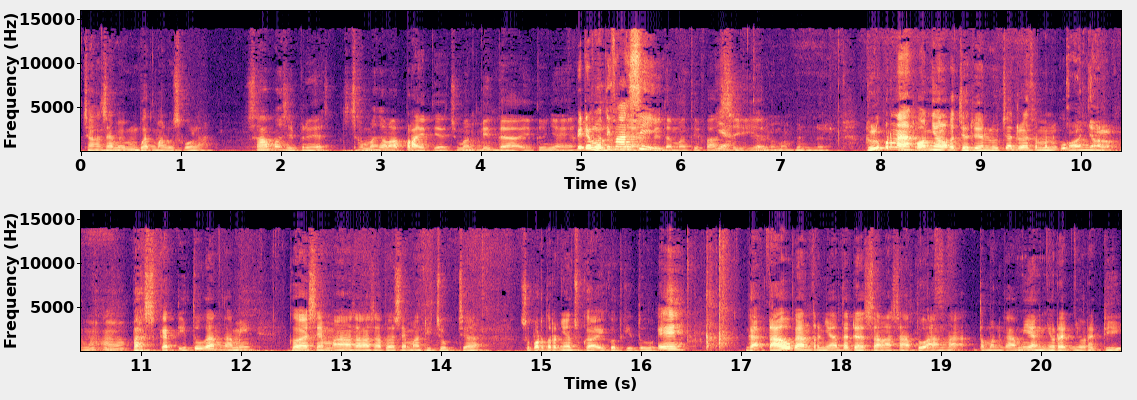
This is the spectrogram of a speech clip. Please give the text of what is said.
Jangan sampai membuat malu sekolah. Sama sih sebenarnya sama-sama pride ya cuman beda itunya ya. Beda motivasi. beda motivasi. Ya, ya, memang bener. Dulu pernah konyol kejadian lucu adalah temanku. Konyol? Mm-mm, basket itu kan kami ke SMA salah satu SMA di Jogja supporternya juga ikut gitu. Eh nggak tahu kan ternyata ada salah satu anak teman kami yang nyoret nyoret di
